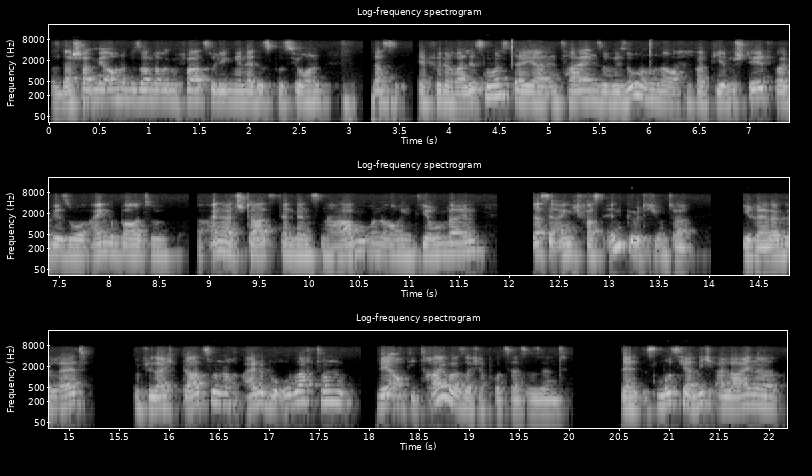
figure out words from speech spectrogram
Also da scheint mir auch eine besondere Gefahr zu liegen in der Diskussion, dass der Föderalismus, der ja in Teilen sowieso nur noch auf dem Papier besteht, weil wir so eingebaute Einheitsstaatstendenzen haben und eine Orientierung dahin, dass er eigentlich fast endgültig unter die Räder gerät und vielleicht dazu noch eine Beobachtung, wer auch die Treiber solcher Prozesse sind. Denn es muss ja nicht alleine,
